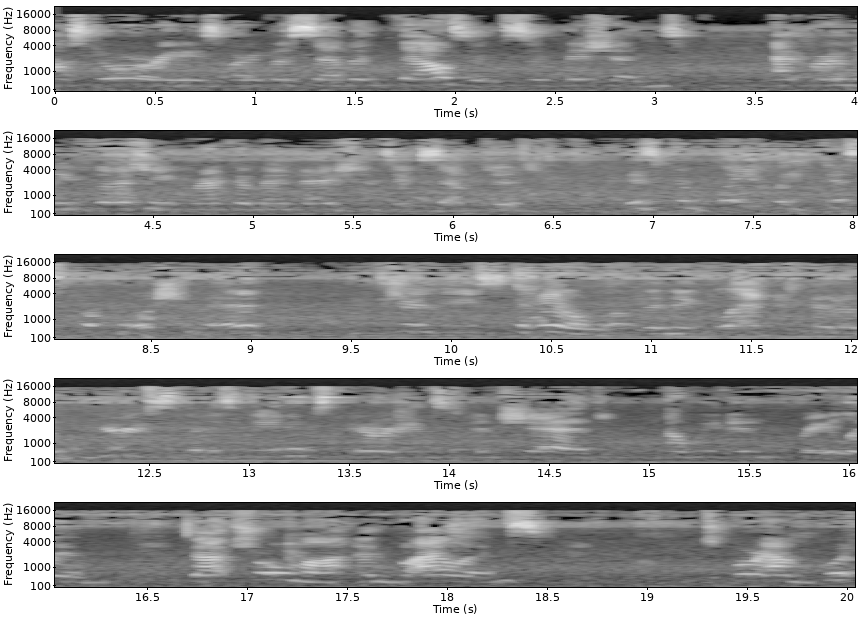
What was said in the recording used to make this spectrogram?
our stories over 7,000 submissions and only 13 recommendations accepted is completely disproportionate to the scale of the neglect and abuse that is being experienced and shared. And we didn't relive that trauma and violence for our good,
